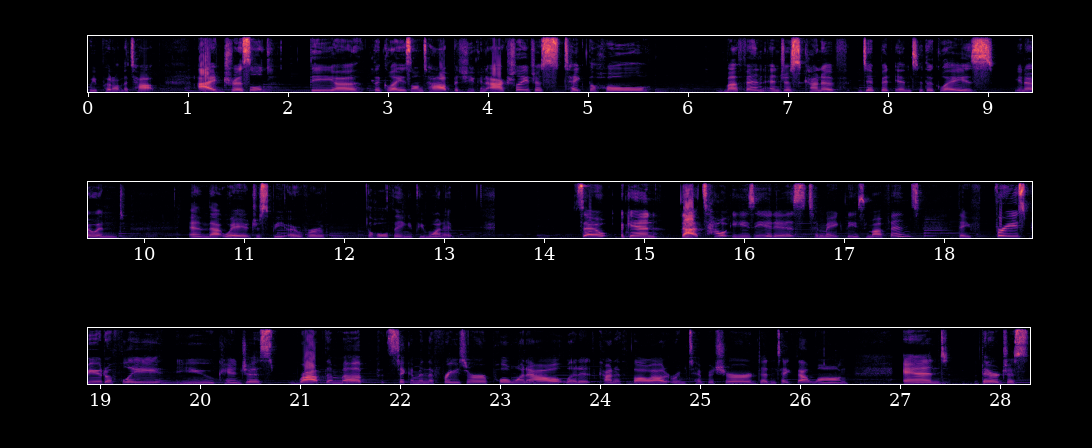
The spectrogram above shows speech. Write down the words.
we put on the top. I drizzled the, uh, the glaze on top, but you can actually just take the whole muffin and just kind of dip it into the glaze, you know, and, and that way it just be over the whole thing if you want it. So again, that's how easy it is to make these muffins. They freeze beautifully. You can just wrap them up, stick them in the freezer, pull one out, let it kind of thaw out at room temperature. Doesn't take that long. And they're just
